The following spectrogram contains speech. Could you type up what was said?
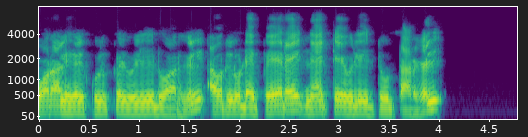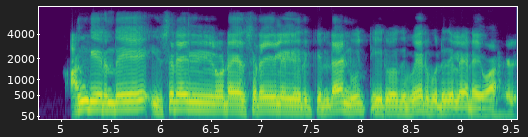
போராளிகள் குழுக்கள் வெளியிடுவார்கள். அவர்களுடைய பெயரை நேற்றே வெளியிட்டு விட்டார்கள். அங்கிருந்து இஸ்ரேலுடைய சிறைகளில் இருக்கின்ற நூற்றி இருபது பேர் விடுதலை அடைவார்கள்.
